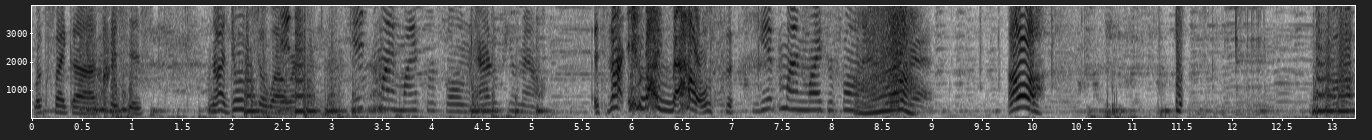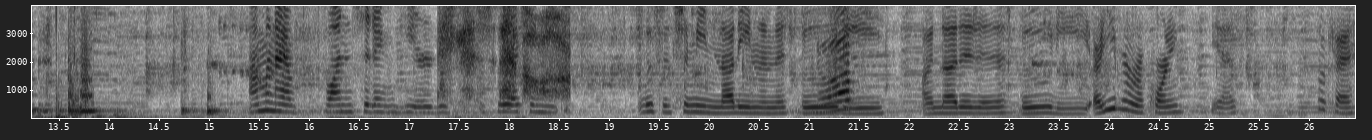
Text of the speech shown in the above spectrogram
Looks like uh, Chris is not doing so well right Hit, hit my microphone out of your mouth. It's not in my mouth. Get my microphone out of your ass. Oh, I'm gonna have fun sitting here just so I can. listen to me nutting in his booty. I nutted in his booty. Are you even recording? Yes. Okay,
